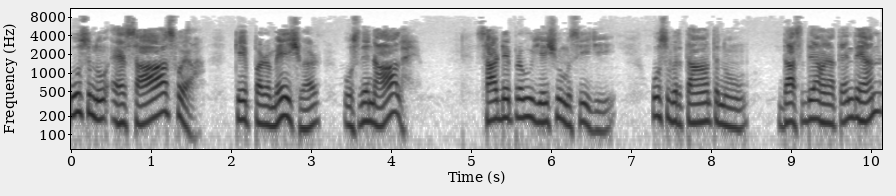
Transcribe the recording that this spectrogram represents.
ਉਸ ਨੂੰ ਅਹਿਸਾਸ ਹੋਇਆ ਕਿ ਪਰਮੇਸ਼ਵਰ ਉਸ ਦੇ ਨਾਲ ਹੈ। ਸਾਡੇ ਪ੍ਰਭੂ ਯੀਸ਼ੂ ਮਸੀਹ ਜੀ ਉਸ ਵਰਤਾਂਤ ਨੂੰ ਦੱਸਦਿਆਂ ਹੋਇਆਂ ਕਹਿੰਦੇ ਹਨ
